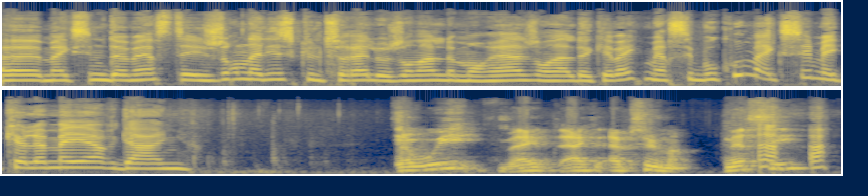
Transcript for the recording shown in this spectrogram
Euh, Maxime Demers, c'était journaliste culturel au Journal de Montréal, Journal de Québec. Merci beaucoup, Maxime, et que le meilleur gagne. Oui, ben, absolument. Merci.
